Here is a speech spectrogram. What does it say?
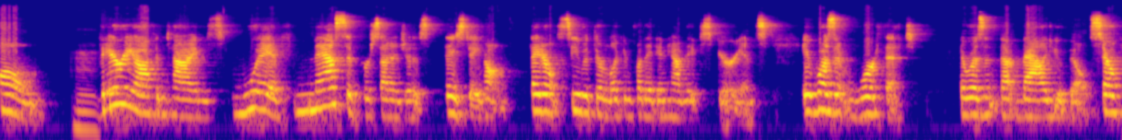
home. Mm. Very oftentimes, with massive percentages, they stay home. They don't see what they're looking for. They didn't have the experience. It wasn't worth it. There wasn't that value built. So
